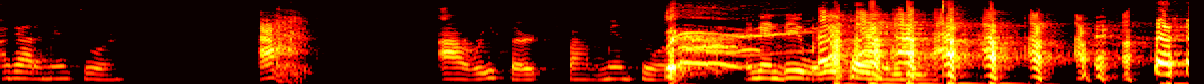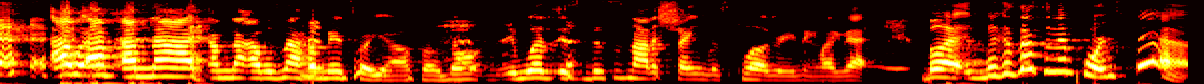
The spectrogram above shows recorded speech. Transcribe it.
I got a mentor. Ah. I researched, found a mentor, and then did what they told me to do. I, I'm, I'm not. I'm not. I was not her mentor, y'all. So don't. It was. It's, this is not a shameless plug or anything like that. But because that's an important step.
